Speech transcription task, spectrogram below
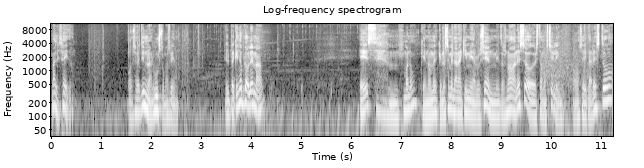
Vale, se ha ido. O se ha metido en un arbusto, más bien. El pequeño problema es, mm, bueno, que no, que no se metan aquí media Rushen. Mientras no hagan eso, estamos chilling. Vamos a editar esto,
